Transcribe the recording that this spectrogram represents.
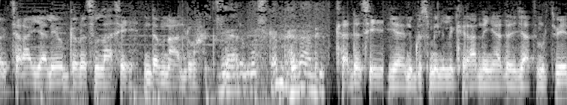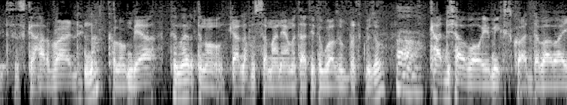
ዶክተር አያሌው ገብረስላሴ እንደምን አሉ? እግዚአብሔር ይመስገን ደህና ነኝ። ከደሴ የንጉስ ምኒልክ አንደኛ ደረጃ ትምህርት ቤት እስከ ሃርቫርድ እና ኮሎምቢያ ትምህርት ነው ያለፉት ሰማንያ ዓመታት የተጓዙበት ጉዞ። ከአዲስ አበባው የሜክሲኮ አደባባይ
